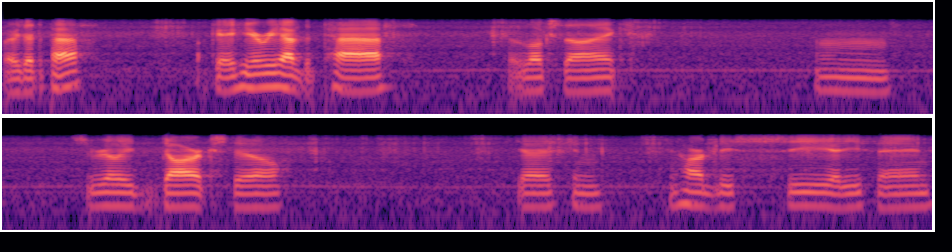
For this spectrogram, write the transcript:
Wait, is that the path? Okay, here we have the path. It looks like. Hmm. It's really dark still. You guys can, can hardly see anything.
